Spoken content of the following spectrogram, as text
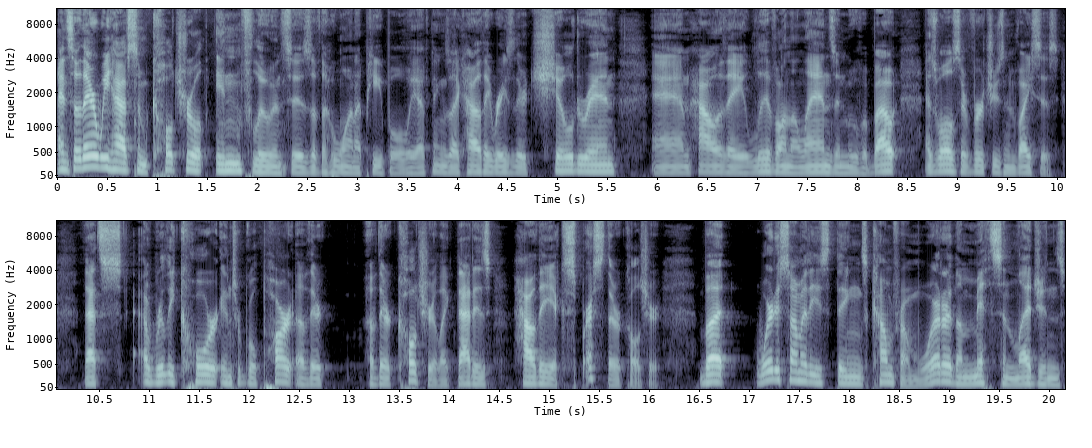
and so there we have some cultural influences of the Huana people. We have things like how they raise their children and how they live on the lands and move about, as well as their virtues and vices. That's a really core integral part of their of their culture. Like that is how they express their culture. But where do some of these things come from? What are the myths and legends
